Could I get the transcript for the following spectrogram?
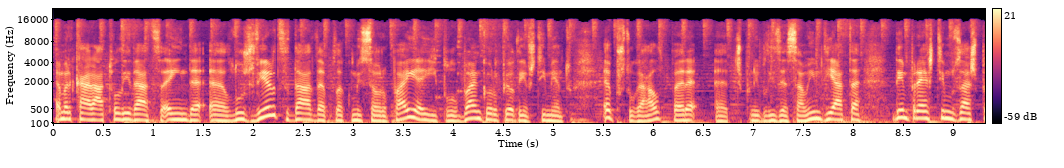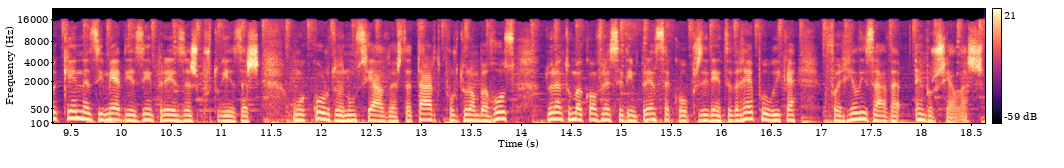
A marcar a atualidade ainda a luz verde dada pela Comissão Europeia e pelo Banco Europeu de Investimento a Portugal para a disponibilização imediata de empréstimos às pequenas e médias empresas portuguesas. Um acordo anunciado esta tarde por Durão Barroso durante uma conferência de imprensa com o Presidente da República que foi realizada em Bruxelas.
